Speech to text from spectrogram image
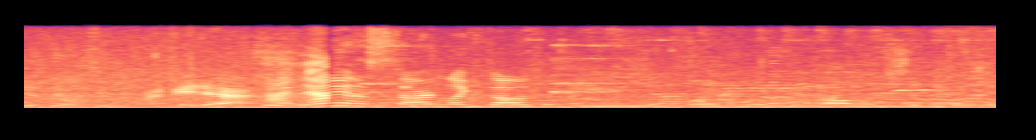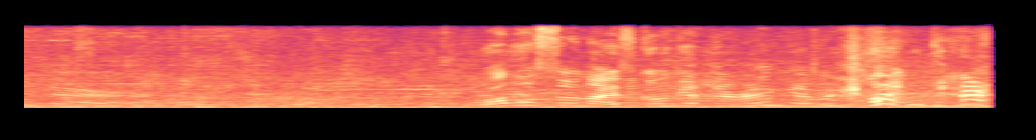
Anna? Yeah, start like dodging What was so nice? Go get the ring and we climb there.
